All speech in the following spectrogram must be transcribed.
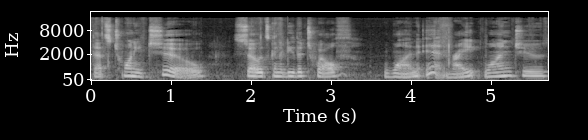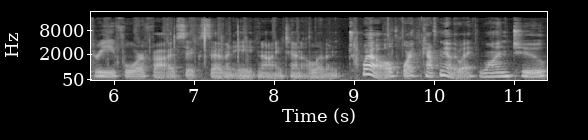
that's 22. So it's gonna be the 12th one in, right? 1, 2, 3, 4, 5, 6, 7, 8, 9, 10, 11, 12. Or I can count from the other way. 1, 2,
